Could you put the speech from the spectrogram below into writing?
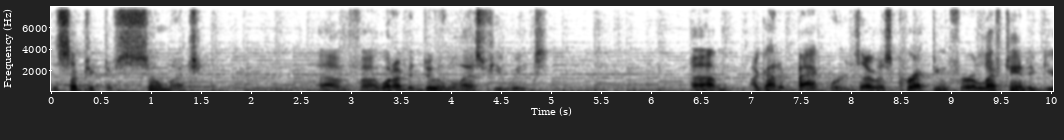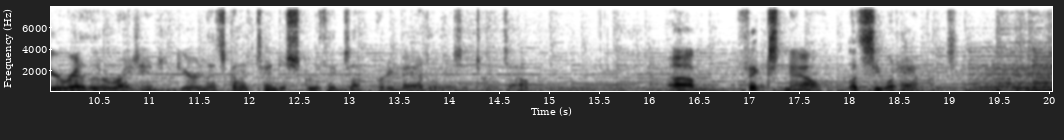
the subject of so much of uh, what I've been doing the last few weeks. Um, I got it backwards. I was correcting for a left-handed gear rather than a right-handed gear, and that's going to tend to screw things up pretty badly, as it turns out. Um, fixed now. Let's see what happens.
